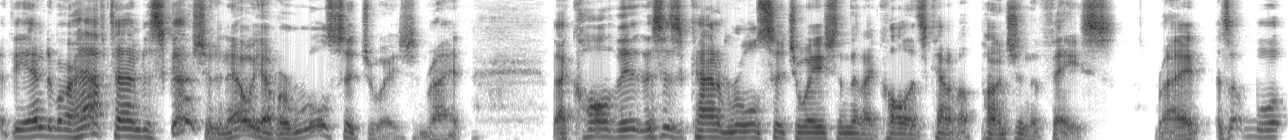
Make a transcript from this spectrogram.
at the end of our halftime discussion. And now we have a rule situation, right? I call this, this is a kind of rule situation that I call it's kind of a punch in the face, right? So, well,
